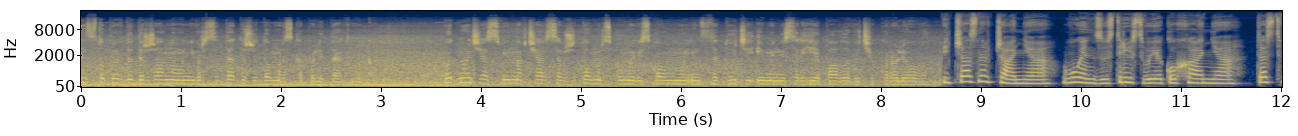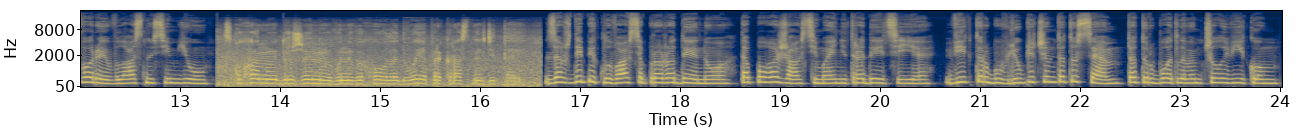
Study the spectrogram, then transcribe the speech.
Він вступив до Державного університету Житомирська політехніка. Водночас він навчався в Житомирському військовому інституті імені Сергія Павловича Корольова. Під час навчання воїн зустрів своє кохання та створив власну сім'ю. З коханою дружиною вони виховували двоє прекрасних дітей. Завжди піклувався про родину та поважав сімейні традиції. Віктор був люблячим татусем та турботливим чоловіком.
